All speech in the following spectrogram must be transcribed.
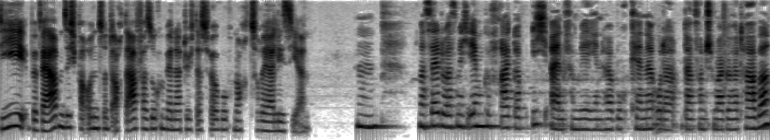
die bewerben sich bei uns und auch da versuchen wir natürlich das Hörbuch noch zu realisieren. Hm. Marcel, du hast mich eben gefragt, ob ich ein Familienhörbuch kenne oder davon schon mal gehört habe.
